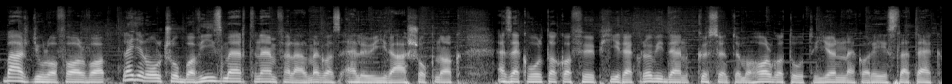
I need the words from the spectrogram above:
Bás Gyula falva, legyen olcsóbb a víz, mert nem felel meg az előírásoknak. Ezek voltak a főbb hírek röviden, köszöntöm a hallgatót, jönnek a részletek.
